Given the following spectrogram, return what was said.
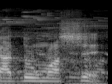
I do my shit.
